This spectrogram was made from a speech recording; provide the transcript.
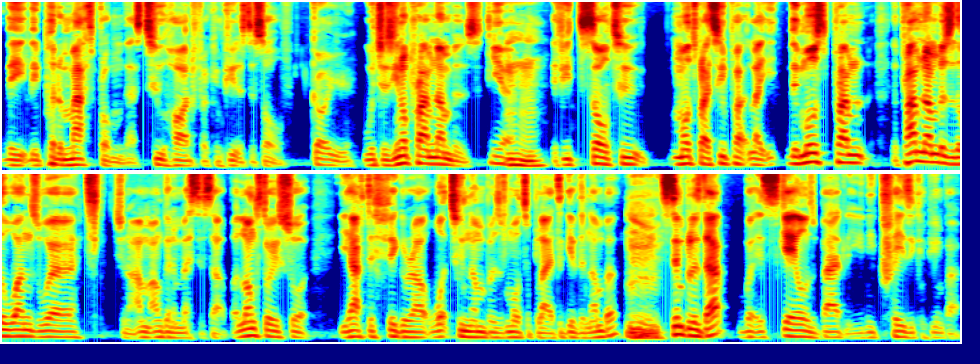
they they put a math problem that's too hard for computers to solve, Go you. which is you know prime numbers. Yeah. Mhm. If you solve two multiply two pri- like the most prime the prime numbers are the ones where you know I'm I'm going to mess this up. But long story short, you have to figure out what two numbers multiply to give the number. It's simple as that, but it scales badly. You need crazy computing power.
